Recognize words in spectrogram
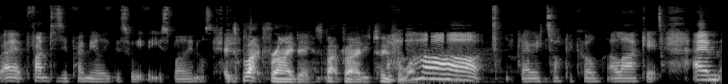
uh, fantasy Premier League this week that you're spoiling us. It's Black Friday. It's Black Friday, two for one. Ah, very topical. I like it. Um,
